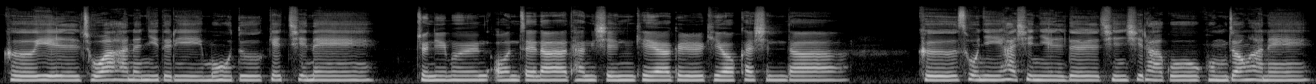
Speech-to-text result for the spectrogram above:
그 일 좋아하는 이들이 모두 깨치네. 주님은 언제나 당신 계약을 기억하신다. 그 손이 하신 일들 진실하고 공정하네.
